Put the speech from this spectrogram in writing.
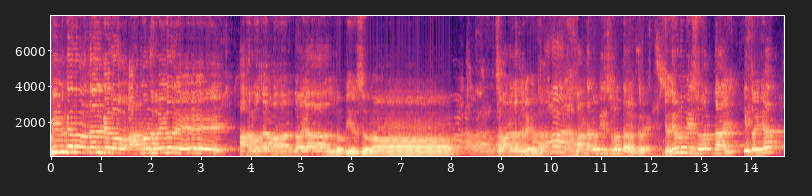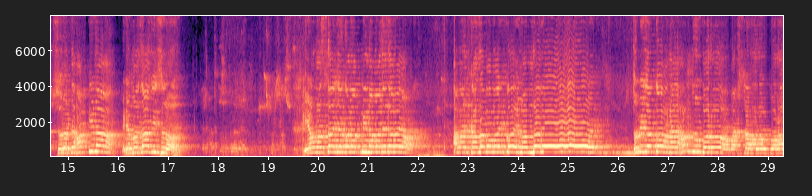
মিম গেল, দাল গেল, আহমদ হইল রে। আহমদ আমার দয়াল নবীর সুরত। সুবহানাল্লাহ, জোরে কথা বান্দা নবীর সুরত ধারণ করে। যদিও নবীর সুরত নাই, কিন্তু এটা সুরতে হাক্কি না, এটা মাজাজি সুরত। এই অবস্থায় যখন আপনি নামাজে দাঁড়ায়, আমার কাজা বাবাই কয়, বন্দরে, তুমি যখন আলহামদু পড়ো, পাঁচটা হরফ পড়া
